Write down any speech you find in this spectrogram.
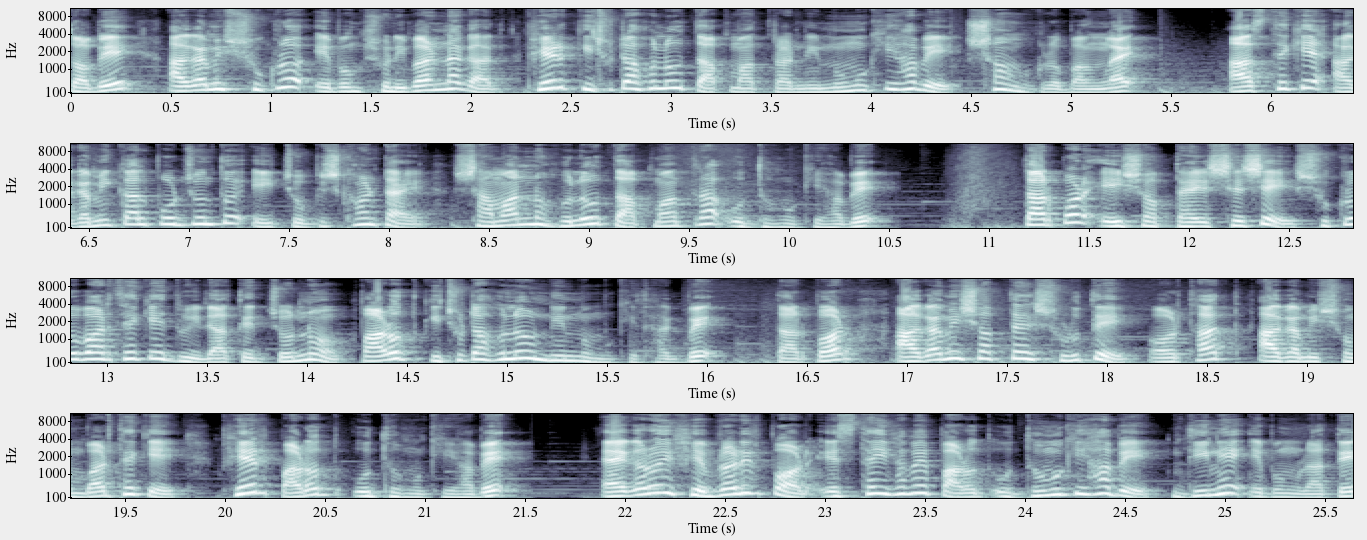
তবে আগামী শুক্র এবং শনিবার নাগাদ ফের কিছুটা হলেও তাপমাত্রা নিম্নমুখী হবে সমগ্র বাংলায়। আজ থেকে আগামীকাল পর্যন্ত এই চব্বিশ ঘন্টায় সামান্য হলেও তাপমাত্রা ঊর্ধ্বমুখী হবে। তারপর এই সপ্তাহের শেষে শুক্রবার থেকে দুই রাতের জন্য পারদ কিছুটা হলেও নিম্নমুখী থাকবে। তারপর আগামী সপ্তাহের শুরুতে, অর্থাৎ আগামী সোমবার থেকে ফের পারদ ঊর্ধ্বমুখী হবে। এগারোই ফেব্রুয়ারির পর স্থায়ীভাবে পারদ ঊর্ধ্বমুখী হবে দিনে এবং রাতে।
